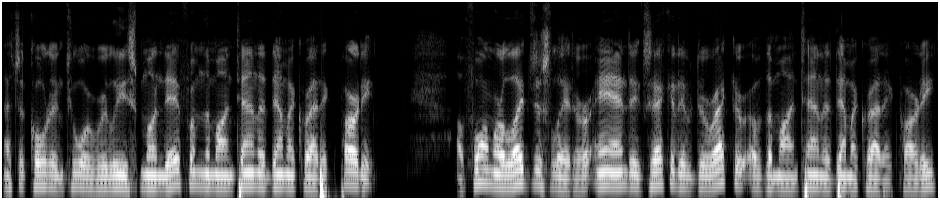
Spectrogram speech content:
That's according to a release Monday from the Montana Democratic Party a former legislator and executive director of the Montana Democratic Party.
